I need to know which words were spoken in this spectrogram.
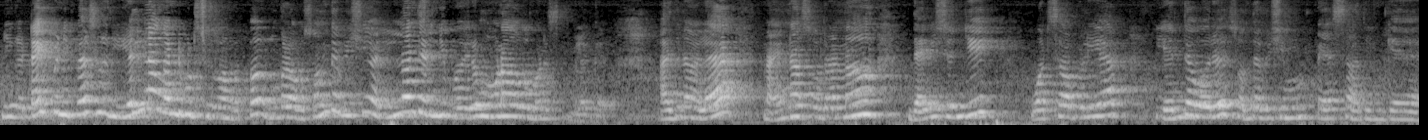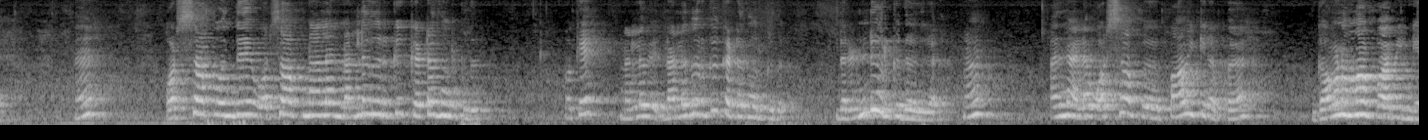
நீங்கள் டைப் பண்ணி பேசுகிறது எல்லாம் கண்டுபிடிச்சிடுவாங்க இப்போ உங்களோட சொந்த விஷயம் எல்லாம் தெரிஞ்சு போயிடும் மூணாவது மனுஷங்களுக்கு. அதனால நான் என்ன சொல்கிறேன்னா தயவு செஞ்சு வாட்ஸ்அப்லேயே எந்த ஒரு சொந்த விஷயமும் பேசாதீங்க. ஆ? வாட்ஸ்அப் வந்து வாட்ஸ்அப்னால நல்லதும் இருக்குது கெட்டதும் இருக்குது. ஓகே நல்ல நல்லதும் இருக்குது கெட்டதும் இருக்குது. இந்த ரெண்டும் இருக்குது அதில். அதனால வாட்ஸ்அப் பாவிக்கிறப்ப கவனமாக பாவிங்க.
